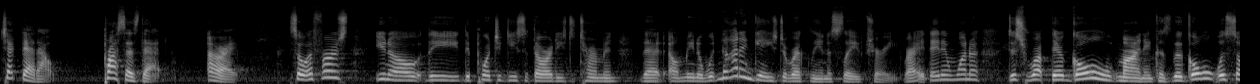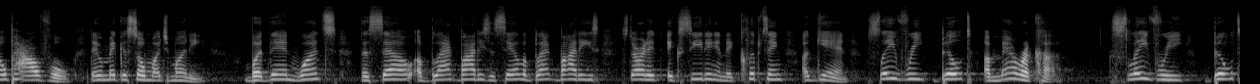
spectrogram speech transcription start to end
Check that out. Process that. All right. So at first, you know, the, the Portuguese authorities determined that Elmina would not engage directly in the slave trade, right? They didn't want to disrupt their gold mining because the gold was so powerful. They were making so much money. But then once the sale of black bodies, the sale of black bodies started exceeding and eclipsing, again, slavery built America. Slavery built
